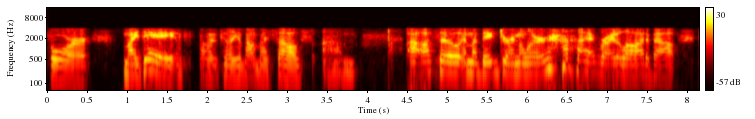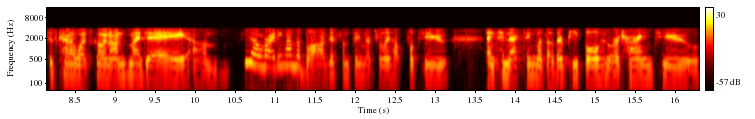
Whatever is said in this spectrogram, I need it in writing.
for my day and how I'm feeling about myself. Um, I also am a big journaler. I write a lot about just kind of what's going on with my day, um, you know, writing on the blog is something that's really helpful too, and connecting with other people who are trying to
